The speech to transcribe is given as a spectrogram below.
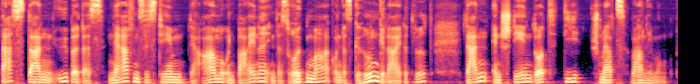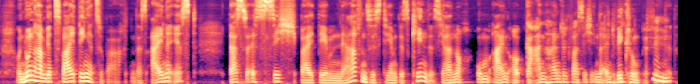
das dann über das Nervensystem der Arme und Beine in das Rückenmark und das Gehirn geleitet wird, dann entstehen dort die Schmerzwahrnehmungen. Und nun haben wir zwei Dinge zu beachten. Das eine ist, dass es sich bei dem Nervensystem des Kindes ja noch um ein Organ handelt, was sich in der Entwicklung befindet.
